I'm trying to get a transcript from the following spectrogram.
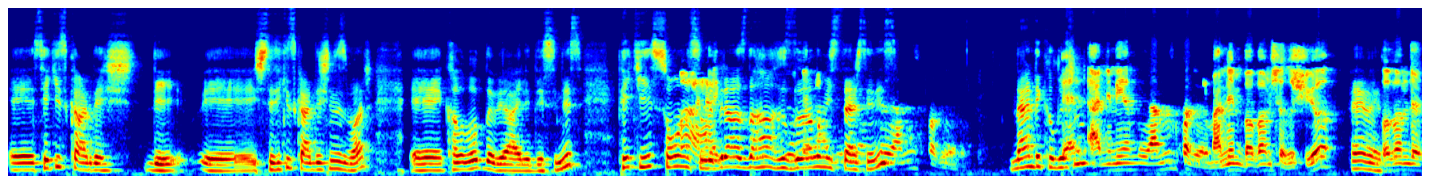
E, 8 kardeşdi, e, işte 8 kardeşiniz var. E, kalabalık da bir ailedesiniz. Peki sonrasında Ay, biraz daha hızlanalım isterseniz. Yalnız kalıyorum. Nerede Ben kalıyorsun? annemin yanında yalnız kalıyorum. Annem babam çalışıyor. Evet. Babam da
